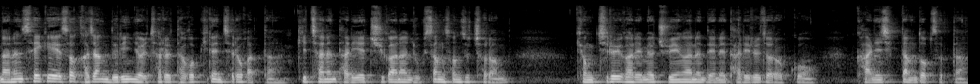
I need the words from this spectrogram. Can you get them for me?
나는 세계에서 가장 느린 열차를 타고 피렌체로 갔다. 기차는 다리에 쥐가 난 육상 선수처럼 경치를 가리며 주행하는 내내 다리를 절었고 간이 식당도 없었다.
